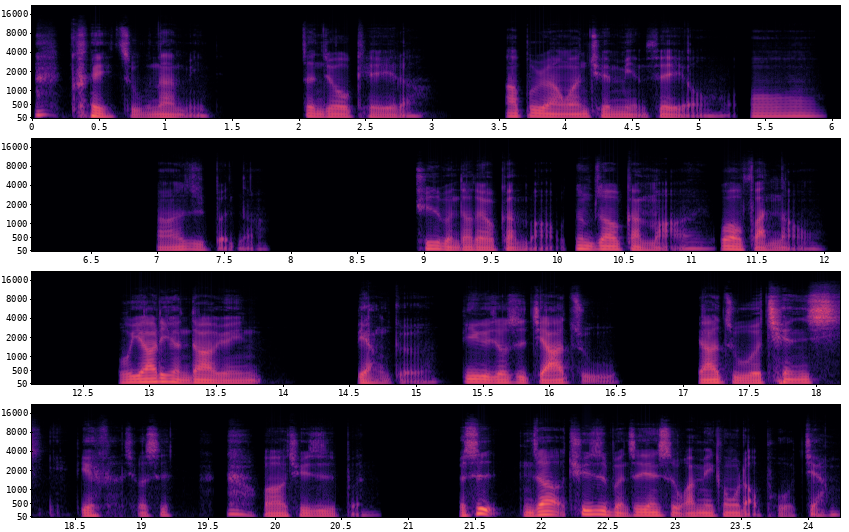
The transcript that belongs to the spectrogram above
贵族难民，这就 OK 了。啊，不然完全免费哦。哦，啊，日本啊，去日本到底要干嘛？我真的不知道干嘛，我好烦恼。我压力很大的原因两个，第一个就是家族家族的迁徙，第二个就是我要去日本。可是你知道去日本这件事，我还没跟我老婆讲，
